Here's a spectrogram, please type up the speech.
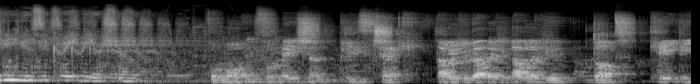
Music Radio Show. For more information, please check www.kd-music.net.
